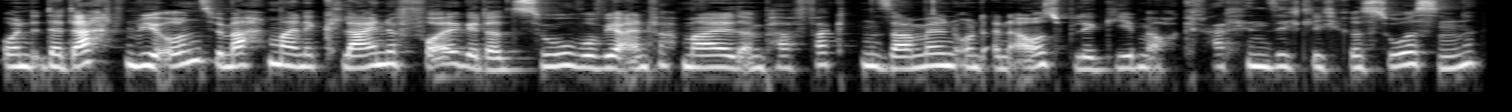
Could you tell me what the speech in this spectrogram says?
Und da dachten wir uns, wir machen mal eine kleine Folge dazu, wo wir einfach mal ein paar Fakten sammeln und einen Ausblick geben, auch gerade hinsichtlich Ressourcen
